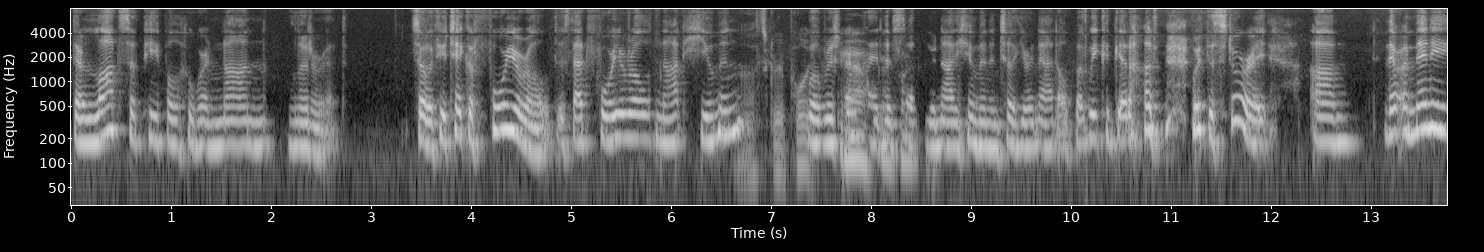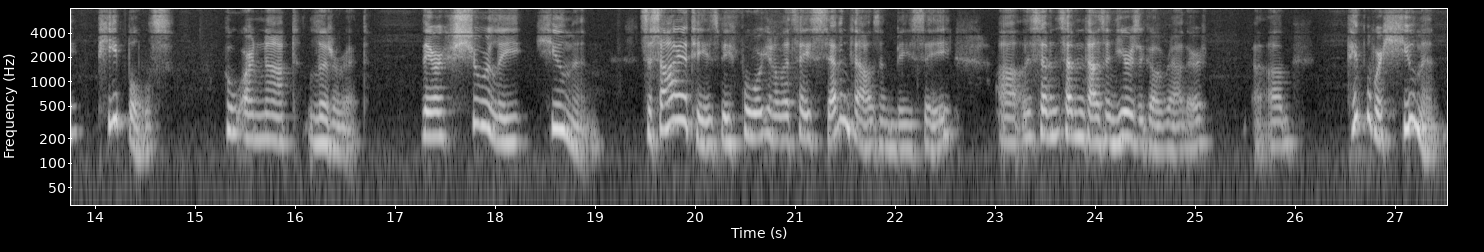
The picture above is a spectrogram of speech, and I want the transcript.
there are lots of people who are non literate. So if you take a four year old, is that four year old not human? Oh, that's a great point. Well, Rashid yeah, has said you're not a human until you're an adult, but we could get on with the story um, there are many peoples who are not literate. They are surely human. Societies before, you know, let's say 7,000 BC, uh, 7,000 years ago, rather, um, people were human.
